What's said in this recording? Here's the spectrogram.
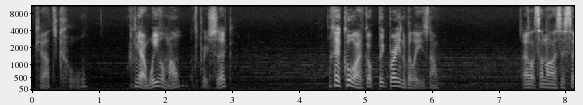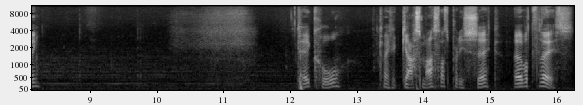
Okay, that's cool. I can get a Weevil mount. That's pretty sick. Okay, cool. I've got big brain abilities now. Uh, let's analyze this thing. Okay, cool. Can make a gas mask. That's pretty sick. Uh, what's this?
